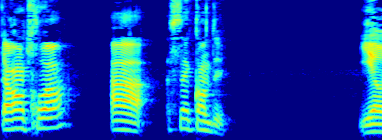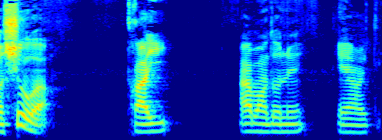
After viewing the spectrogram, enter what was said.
43 à 52. Yeshua, trahi, abandonné et arrêté.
